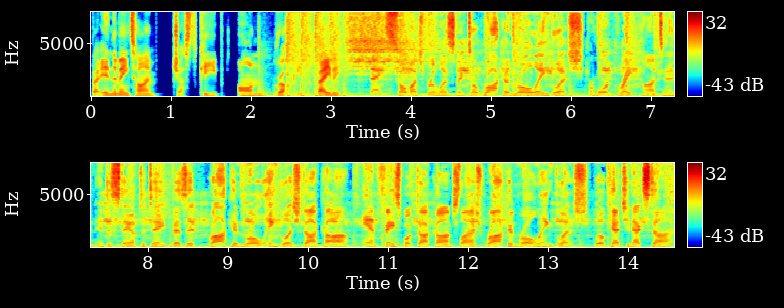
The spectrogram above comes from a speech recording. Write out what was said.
But in the meantime, just keep on rocking, baby. Thanks so much for listening to Rock and Roll English. For more great content and to stay up to date, visit rockandrollenglish.com and facebook.com slash rock and roll English. We'll catch you next time.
